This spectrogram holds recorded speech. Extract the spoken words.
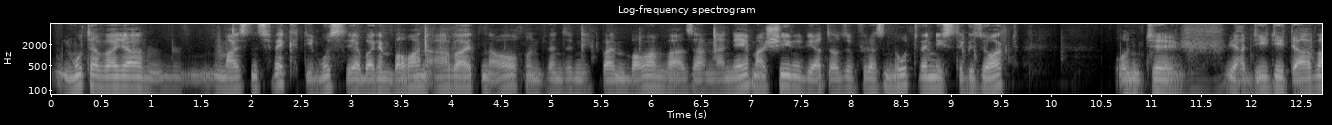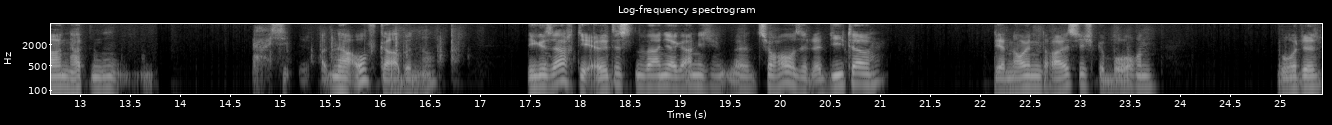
Mutter war ja meistens weg. Die musste ja bei den Bauern arbeiten auch. Und wenn sie nicht beim Bauern war, sah eine Nähmaschine. Die hat also für das Notwendigste gesorgt. Und äh, ja, die, die da waren, hatten ja, eine Aufgabe. Ne? Wie gesagt, die Ältesten waren ja gar nicht äh, zu Hause. Der Dieter, der 39 geboren wurde,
